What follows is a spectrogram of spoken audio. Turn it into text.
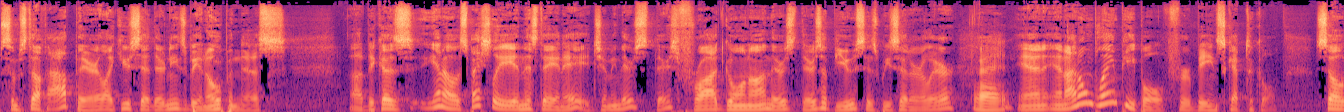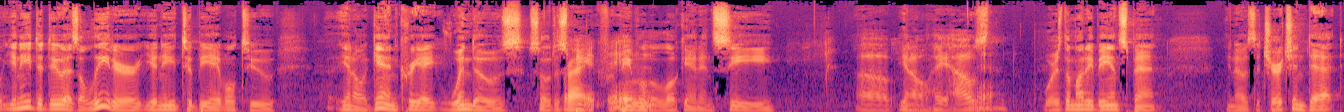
some stuff out there, like you said, there needs to be an openness. Uh, because you know, especially in this day and age, I mean, there's there's fraud going on. There's there's abuse, as we said earlier. Right. And and I don't blame people for being skeptical. So you need to do as a leader, you need to be able to, you know, again create windows, so to speak, Right. for people to look in and see. Uh, you know, hey, how's Yeah. where's the money being spent? You know, is the church in debt?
